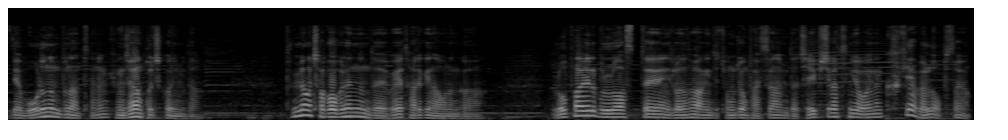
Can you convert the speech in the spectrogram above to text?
근데 모르는 분한테는 굉장한 꿀짓거리입니다. 분명 작업을 했는데 왜 다르게 나오는가? 로 파일을 불러왔을 때 이런 상황이 이제 종종 발생합니다. JPG 같은 경우에는 크기가 별로 없어요.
